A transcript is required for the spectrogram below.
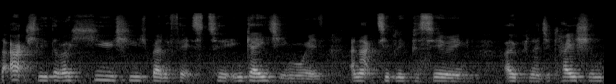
that actually there are huge, huge benefits to engaging with and actively pursuing open education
